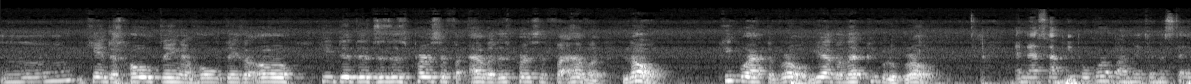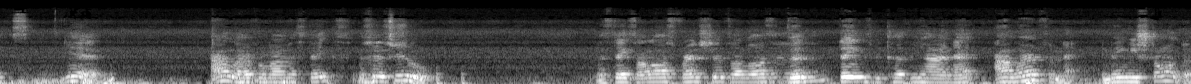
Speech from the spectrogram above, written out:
hmm You can't just hold things and hold things like, oh, he did this to this person forever, this person forever. No. People have to grow. You have to let people to grow. And that's how people grow by making mistakes. Yeah. I learned from my mistakes. This is true. Mistakes, I lost friendships, I lost Mhm. good things because behind that, I learned from that. It made me stronger.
